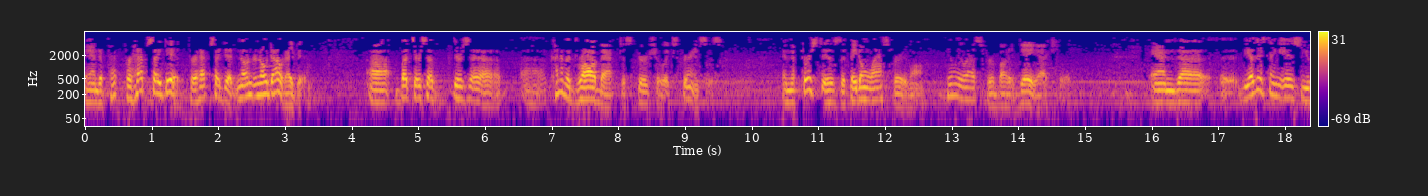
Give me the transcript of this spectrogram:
And perhaps I did. Perhaps I did. No, no doubt I did. Uh, but there's a there's a uh, kind of a drawback to spiritual experiences, and the first is that they don't last very long. They only last for about a day, actually. And uh, the other thing is you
